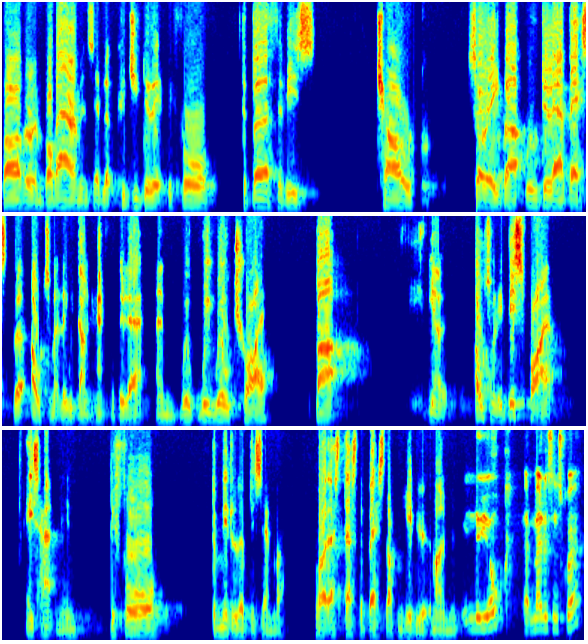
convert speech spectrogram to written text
father and Bob Arum and said, look, could you do it before the birth of his child? Sorry, but we'll do our best. But ultimately, we don't have to do that. And we, we will try. But, you know, ultimately, this fight is happening before the middle of December. Right, that's that's the best I can give you at the moment. in New York at Madison Square?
